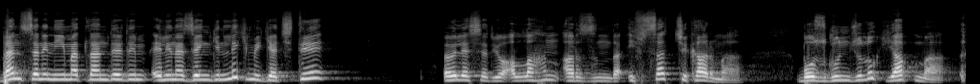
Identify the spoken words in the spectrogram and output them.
Ben seni nimetlendirdim eline zenginlik mi geçti? Öyleyse diyor Allah'ın arzında ifsat çıkarma, bozgunculuk yapma.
